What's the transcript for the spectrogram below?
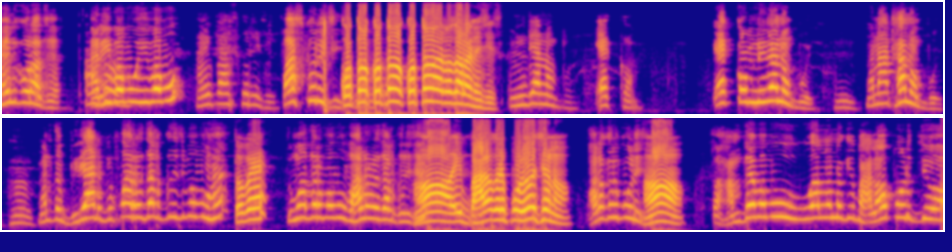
ফেল করাছে। আর ই বাবু। ই বাবু? আমি পাস করেছি। পাস করেছি? কত কত কত রেজাল্ট এনেছিস নিরানব্বই। এক কম। এক কম নিরানব্বই? হুম। মানে আঠানব্বই? হুম। মানে তো বিরাট ব্যাপার রেজাল্ট করেছি বাবু হ্যাঁ? তবে? তোমাদের বাবু ভালো রেজাল্ট করেছে? হ্যাঁ এই ভালো করে পড়েছে না? ভালো করে পড়িস? হ্যাঁ। তো হামদে বাবু ওয়ালা নাকি ভালো পড়তিও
